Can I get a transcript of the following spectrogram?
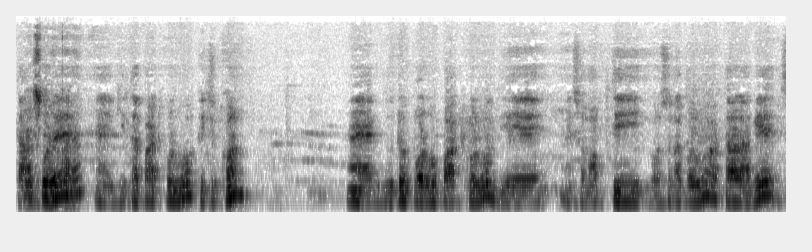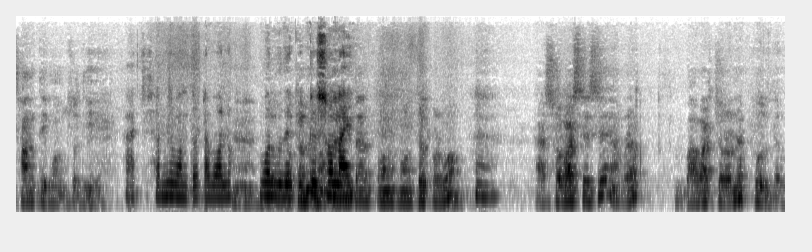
তারপরে হ্যাঁ, গীতা পাঠ করব কিছুক্ষণ। হ্যাঁ এক দুটো পর্ব পাঠ করব দিয়ে সমাপ্তি ঘোষণা করব আর তার আগে শান্তি মন্ত্র দিয়ে। আচ্ছা সন্ধি মন্ত্রটা বলো। হ্যাঁ, বন্ধুদেরকে একটু শোনাই। পিতার প- মন্ত্র করব। হ্যাঁ আর সবার শেষে আমরা বাবার চরণে ফুল দেব।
